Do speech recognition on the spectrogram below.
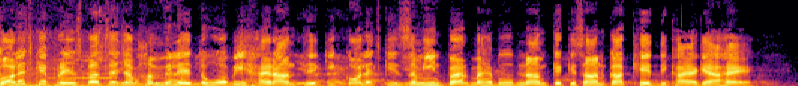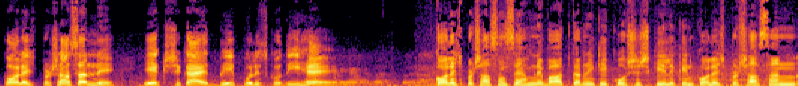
कॉलेज के प्रिंसिपल से जब हम मिले तो वो भी हैरान थे कि कॉलेज की ज़मीन पर महबूब नाम के किसान का खेत दिखाया गया है। कॉलेज प्रशासन ने एक शिकायत भी पुलिस को दी है। कॉलेज प्रशासन से हमने बात करने की कोशिश की, लेकिन कॉलेज प्रशासन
